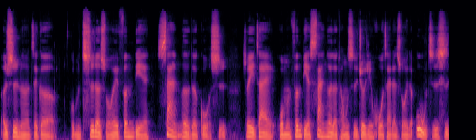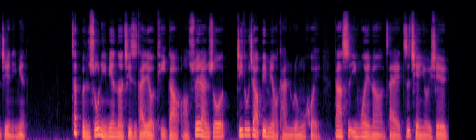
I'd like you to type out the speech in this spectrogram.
而是呢这个。我们吃的所谓分别善恶的果实，所以在我们分别善恶的同时，就已经活在了所谓的物质世界里面。在本书里面呢，其实他也有提到啊，虽然说基督教并没有谈轮回，那是因为呢，在之前有一些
